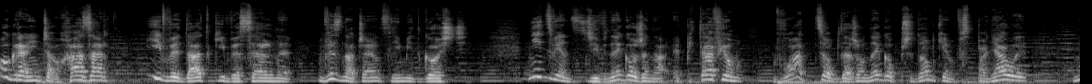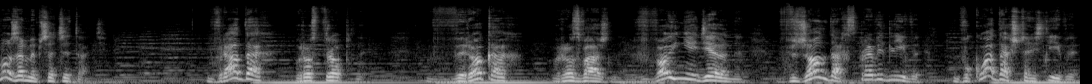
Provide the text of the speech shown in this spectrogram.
ograniczał hazard i wydatki weselne, wyznaczając limit gości. Nic więc dziwnego, że na epitafium władcy obdarzonego przydomkiem wspaniały możemy przeczytać. W radach roztropny, w wyrokach rozważny, w wojnie dzielny, w rządach sprawiedliwy, w układach szczęśliwy,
